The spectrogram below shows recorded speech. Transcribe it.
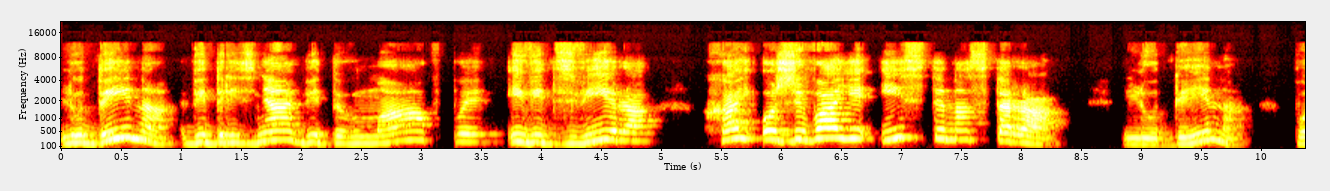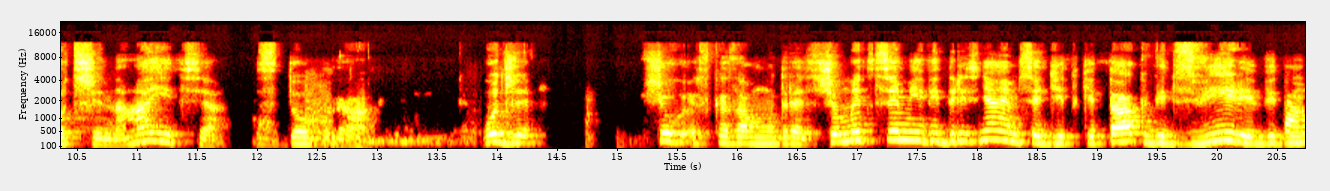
Людина відрізня від мавпи і від звіра, хай оживає істина стара. Людина починається з добра. Отже, що сказав мудрець? Що ми цим і відрізняємося, дітки, так, від звірів, від мав,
